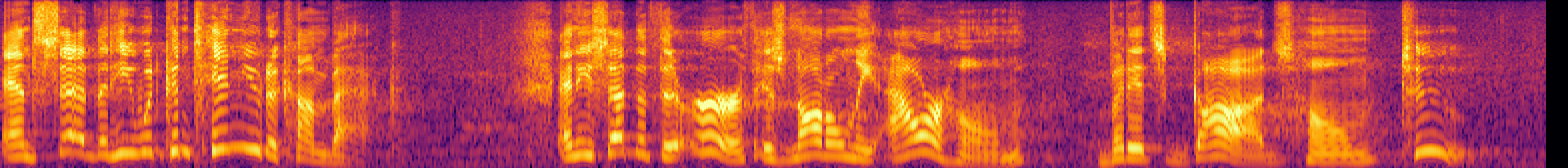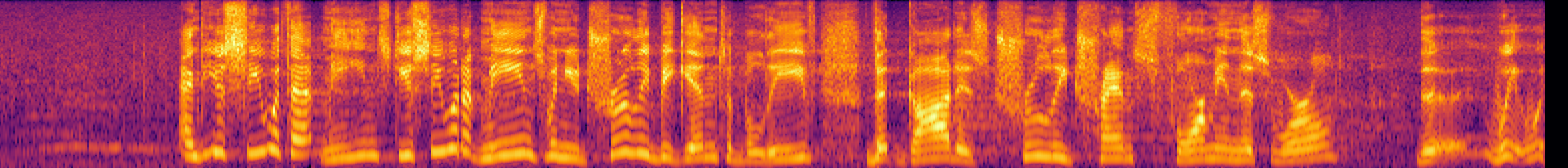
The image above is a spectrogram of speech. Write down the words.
and said that he would continue to come back. And he said that the earth is not only our home, but it's God's home too. And do you see what that means? Do you see what it means when you truly begin to believe that God is truly transforming this world? The, we, we,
